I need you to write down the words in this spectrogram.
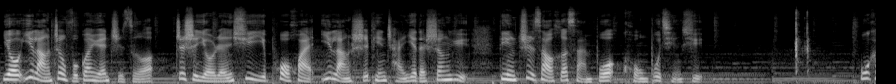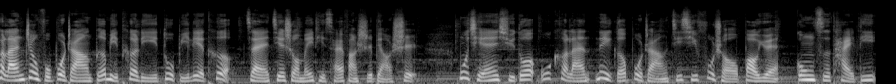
有伊朗政府官员指责，这是有人蓄意破坏伊朗食品产业的声誉，并制造和散播恐怖情绪。乌克兰政府部长德米特里·杜比列特在接受媒体采访时表示，目前许多乌克兰内阁部长及其副手抱怨工资太低，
